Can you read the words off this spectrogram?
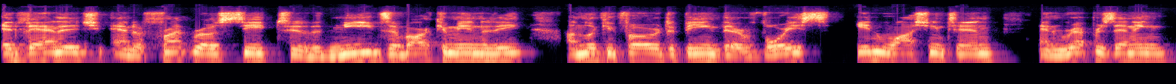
advantage and a front row seat to the needs of our community. I'm looking forward to being their voice in Washington and representing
